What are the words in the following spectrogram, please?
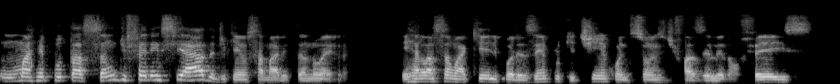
uma reputação diferenciada de quem o samaritano era. Em relação àquele, por exemplo, que tinha condições de fazer, ele não fez.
